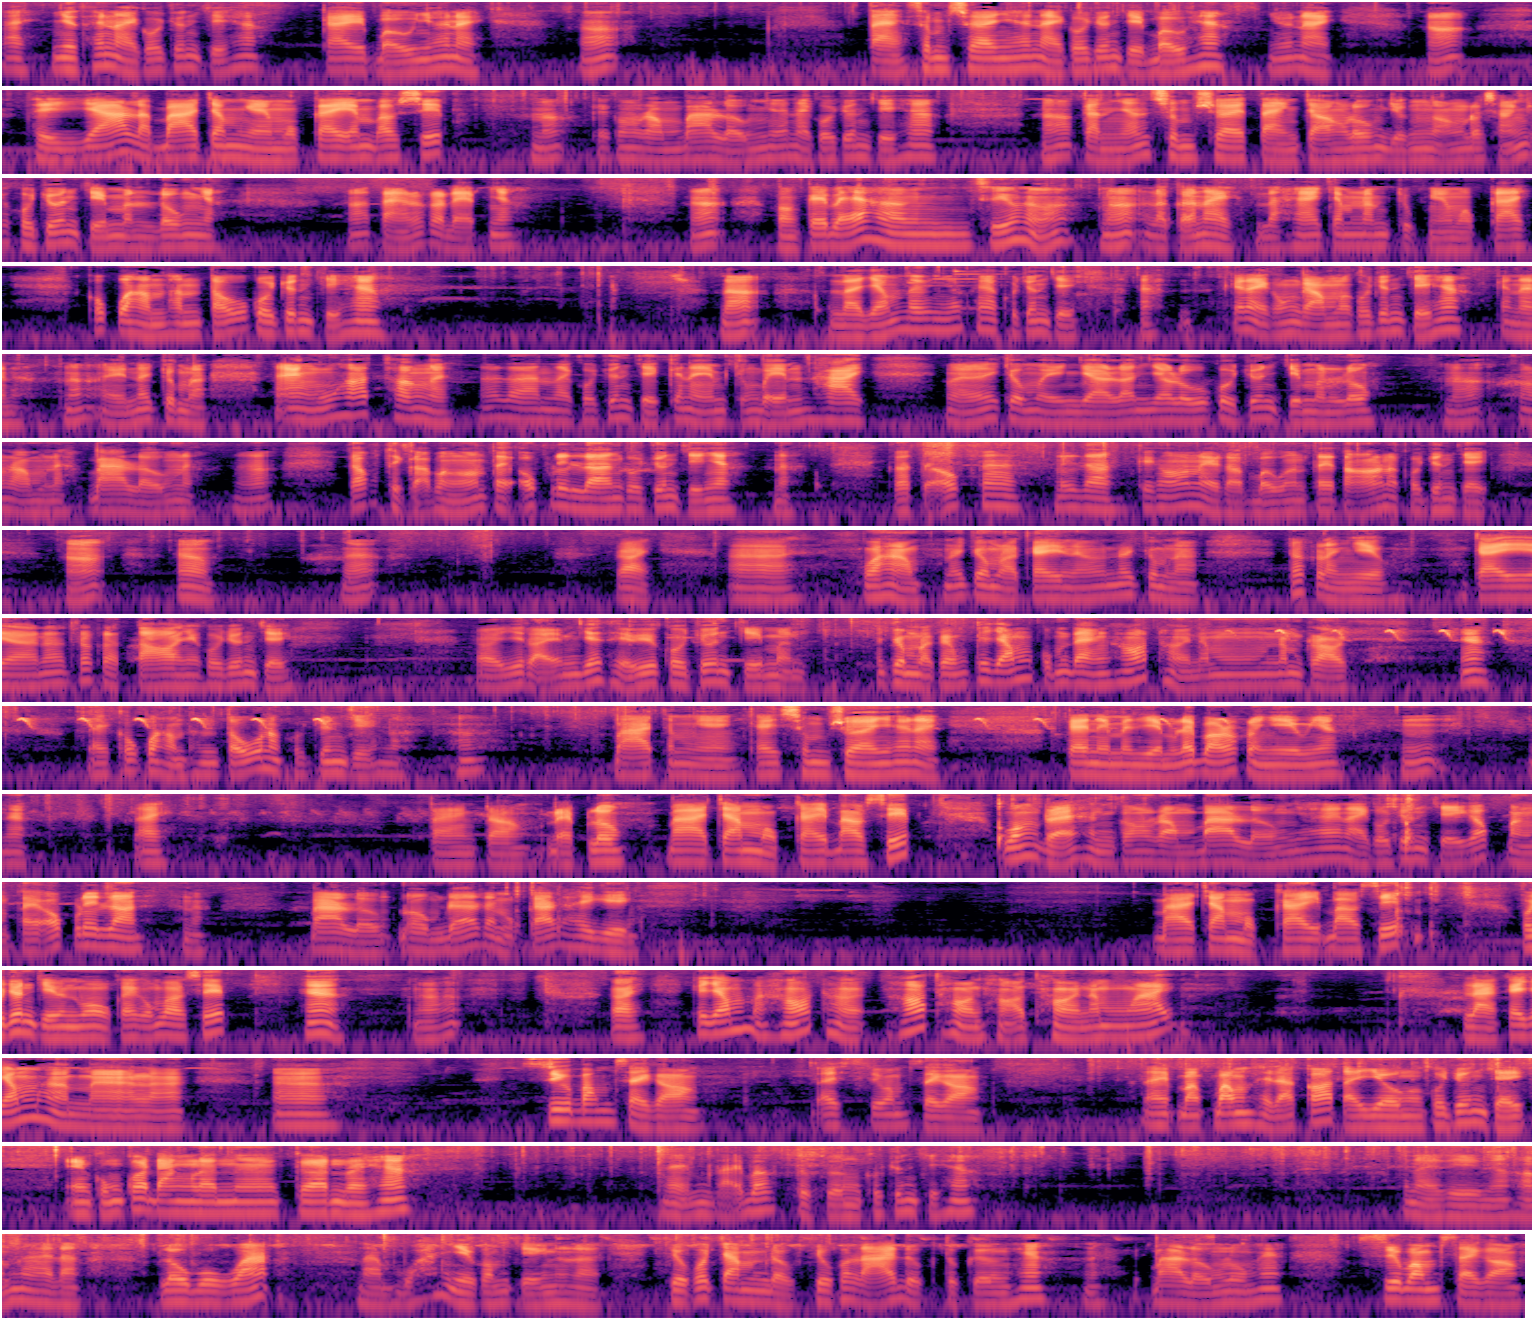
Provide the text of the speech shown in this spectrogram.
đây, như thế này cô chú anh chị ha. Cây bự như thế này. Đó. Tàn xum xê như thế này cô chú anh chị, bự ha, như thế này. Đó. Thì giá là 300 ngàn một cây em bao ship. Nó cây con rồng ba lượng như thế này cô chú anh chị ha. Nó cành nhánh xum xê tàn tròn luôn, dựng ngọn đồ sẵn cho cô chú anh chị mình luôn nha. Nó tàn rất là đẹp nha. Đó, còn cây bé hơn xíu nữa. Nó là cỡ này, là 250 ngàn một cây. Cúc qua hồng thanh tú cô chú anh chị ha. Đó là giống thứ nhất ha cô chú anh chị. À, cái này con gồng là cô chú anh chị ha. Cái này nè nó thì nói chung là nó ăn muốn hết thân rồi. Nó lên này cô chú anh chị cái này em chuẩn bị em thay. Mà nói chung hiện giờ lên giao lưu của cô chú anh chị mình luôn. Nó con rồng nè ba lượng nè. Đó góc thì cả bằng ngón tay út đi lên cô chú anh chị nha. Nè cỡ tay út lấy lên. Cái ngón này là bự bằng tay tỏ nè cô chú anh chị. Đó thấy không? Đó. Rồi à, hoa hồng nói chung là cây nó nói chung là rất là nhiều. Cây à, nó rất là to nha cô chú anh chị rồi với lại em giới thiệu với cô chú anh chị mình. Nói chung là cái, cái giống cũng đang hot hồi năm năm rồi nha đây có quả hồng thanh tú nè cô chú anh chị nè 300 ngàn cây xum xuê như thế này. Cây này mình về mình lấy bao rất là nhiều nha. Ừ. nè đây. Tàn tròn đẹp luôn. 300 một cây bao xếp quấn rễ hình con rồng ba lượng như thế này cô chú anh chị gốc bằng tay út lấy lên. Nè ba lượng đôn đế là một cái hay ghiền. 300 một cây bao xếp cô chú anh chị mình mua một cây cũng bao xếp ha. Đó. Rồi cái giống mà hot hồi hot hồi họ hồi năm ngoái là cái giống mà là à, siêu bông Sài Gòn. Đây siêu bông Sài Gòn. Đây mặt bông thì đã có tại vườn rồi cô chú anh chị. Em cũng có đăng lên à, kênh rồi ha. Này em đẩy bớt từ gần cô chú anh chị ha. Cái này thì hôm nay là lô bu quá làm quá nhiều công chuyện nên là chưa có chăm được chưa có lãi được từ cường ha. Ba lượng luôn ha. Siêu bông Sài Gòn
